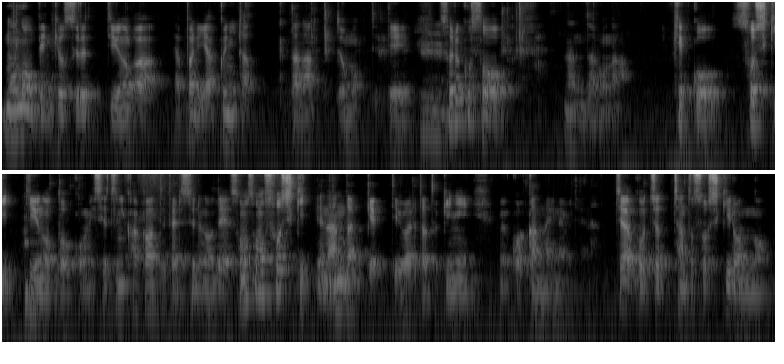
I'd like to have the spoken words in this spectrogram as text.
ものを勉強するっていうのが、やっぱり役に立ったなって思ってて、それこそ、なんだろうな。結構、組織っていうのとこう密接に関わってたりするので、そもそも組織ってなんだっけって言われた時に、よくわかんないなみたいな。じゃあ、こう、ちょ、ちゃんと組織論の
